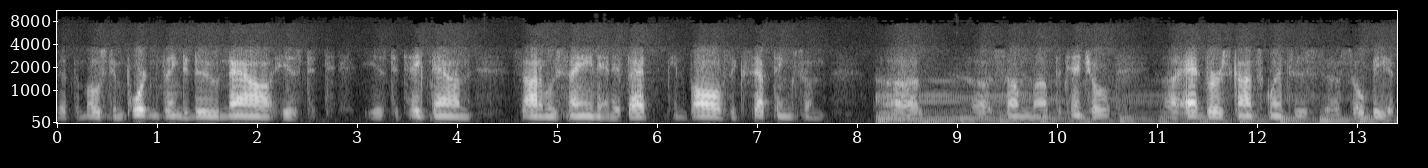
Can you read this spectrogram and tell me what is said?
that the most important thing to do now is to is to take down Saddam Hussein, and if that involves accepting some uh, uh, some uh, potential uh, adverse consequences, uh, so be it.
